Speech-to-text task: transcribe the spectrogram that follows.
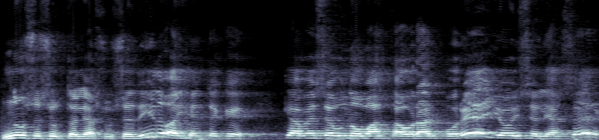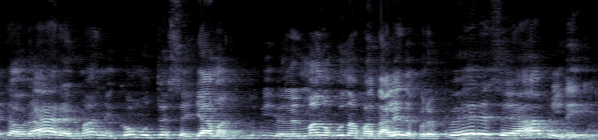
No sé si a usted le ha sucedido, hay gente que, que a veces uno basta a orar por ellos y se le acerca a orar, hermano, ¿y cómo usted se llama? El hermano con una pataleta, pero espérese, hable.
